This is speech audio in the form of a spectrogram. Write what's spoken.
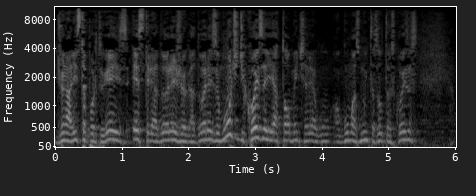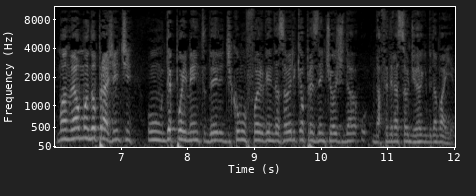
jornalista português, estreador, ex-jogador, um monte de coisa e atualmente algumas, muitas outras coisas. O Manuel mandou pra gente um depoimento dele de como foi a organização, ele que é o presidente hoje da, da Federação de Rugby da Bahia.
